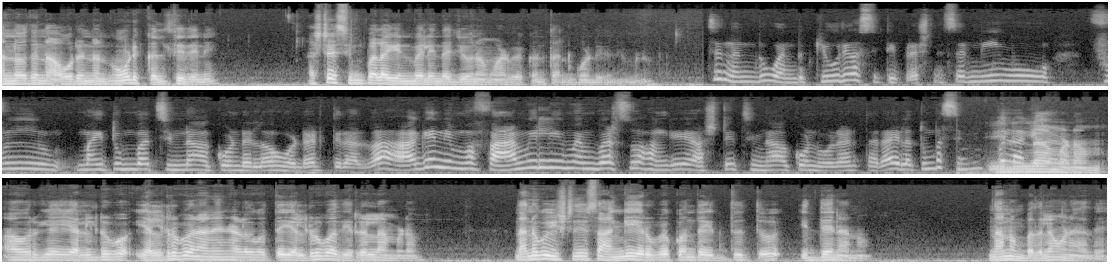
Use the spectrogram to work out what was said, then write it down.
ಅನ್ನೋದನ್ನು ಅವರನ್ನು ನೋಡಿ ಕಲ್ತಿದ್ದೀನಿ. ಅಷ್ಟೇ ಸಿಂಪಲ್ಲಾಗಿ ಇನ್ಮೇಲಿಂದ ಜೀವನ ಮಾಡಬೇಕಂತ ಅಂದ್ಕೊಂಡಿದ್ದೀನಿ ಮೇಡಮ್. ಸರ್ ನಂದು ಒಂದು ಕ್ಯೂರಿಯಾಸಿಟಿ ಪ್ರಶ್ನೆ. ಸರ್ ನೀವು ಫುಲ್ ಮೈ ತುಂಬ ಚಿನ್ನ ಹಾಕೊಂಡೆಲ್ಲ ಓಡಾಡ್ತೀರಲ್ವಾ? ಹಾಗೆ ನಿಮ್ಮ ಫ್ಯಾಮಿಲಿ ಮೆಂಬರ್ಸು ಹಂಗೆ ಅಷ್ಟೇ ಚಿನ್ನ ಹಾಕೊಂಡು ಓಡಾಡ್ತಾರಾ? ಇಲ್ಲ ತುಂಬ ಸಿಂಪಲ್ ಇಲ್ಲ ಮೇಡಮ್. ಅವ್ರಿಗೆ ಎಲ್ರಿಗೂ ಎಲ್ರಿಗೂ ನಾನೇನು ಹೇಳೋದು ಗೊತ್ತಾ? ಎಲ್ರಿಗೂ ಅದು ಇರಲ್ಲ ಮೇಡಮ್. ನನಗೂ ಇಷ್ಟು ದಿವಸ ಹಂಗೆ ಇರಬೇಕು ಅಂತ ಇದ್ದದ್ದು ಇದ್ದೆ ನಾನು. ನಾನು ಬದಲಾವಣೆ ಅದೇ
